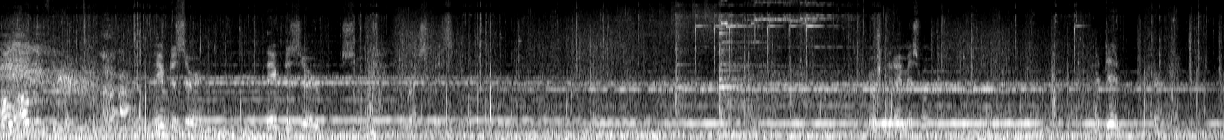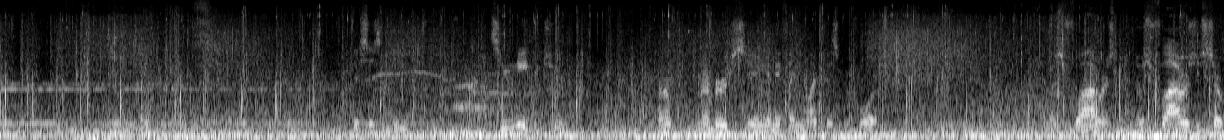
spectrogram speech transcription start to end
I'll, I'll leave them there. They've deserved. They've deserved some respite. Oh, did I miss one? I did. apparently. Seeing anything like this before. Those flowers, man. Those flowers are so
